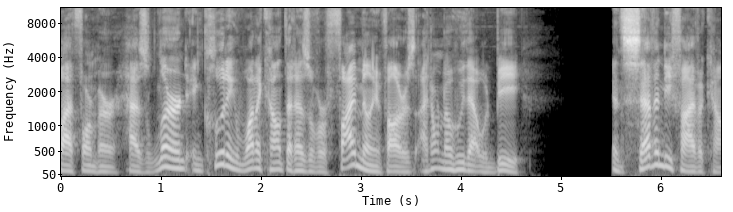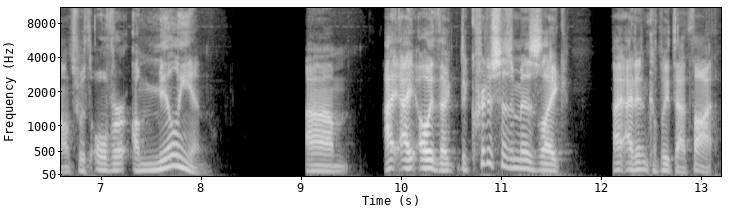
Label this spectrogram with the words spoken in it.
Platformer has learned, including one account that has over 5 million followers. I don't know who that would be, and 75 accounts with over a million. Um, I, I oh the the criticism is like I, I didn't complete that thought.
